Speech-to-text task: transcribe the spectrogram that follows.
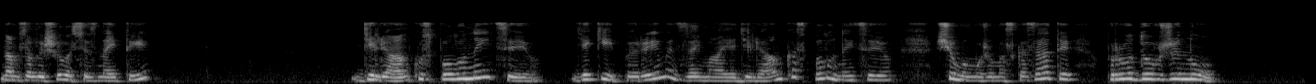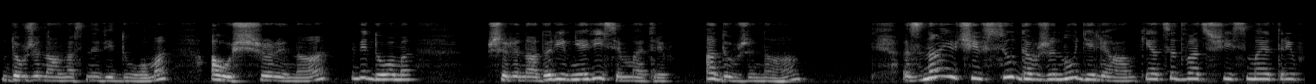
Нам залишилося знайти ділянку з полуницею. Який периметр займає ділянка з полуницею? Що ми можемо сказати про довжину? Довжина у нас невідома, а ось ширина відома. Ширина дорівнює 8 метрів, а довжина. Знаючи всю довжину ділянки, а це 26 метрів,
